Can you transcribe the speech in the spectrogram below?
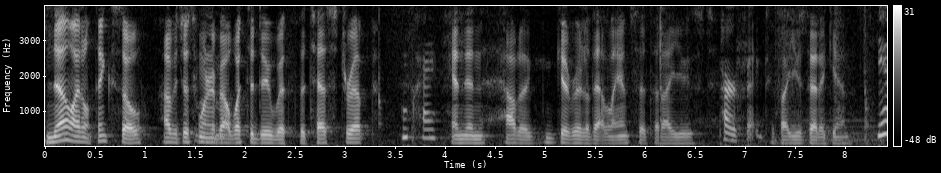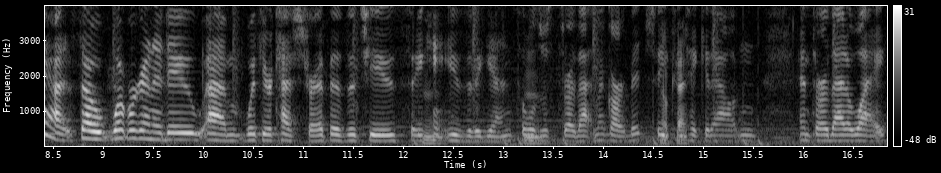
No, I don't think so. I was just wondering about what to do with the test strip Okay, and then how to get rid of that lancet that I used, perfect. if I use that again. Yeah, so what we're going to do um, with your test strip is it's used, so you can't use it again. So we'll just throw that in the garbage so you can Mm. Take it out and, and throw that away.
